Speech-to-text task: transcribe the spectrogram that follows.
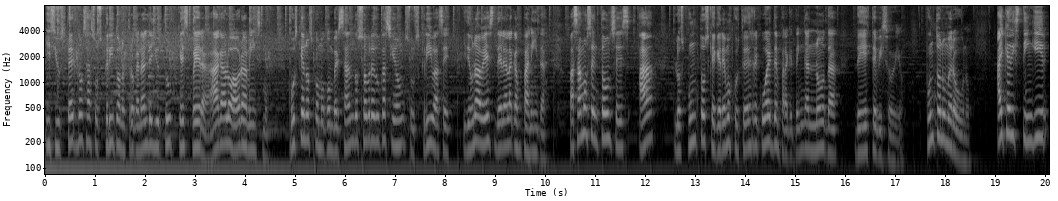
Y si usted no se ha suscrito a nuestro canal de YouTube, ¿qué espera? Hágalo ahora mismo. Búsquenos como Conversando sobre Educación, suscríbase y de una vez dele a la campanita. Pasamos entonces a los puntos que queremos que ustedes recuerden para que tengan nota de este episodio. Punto número uno. Hay que distinguir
